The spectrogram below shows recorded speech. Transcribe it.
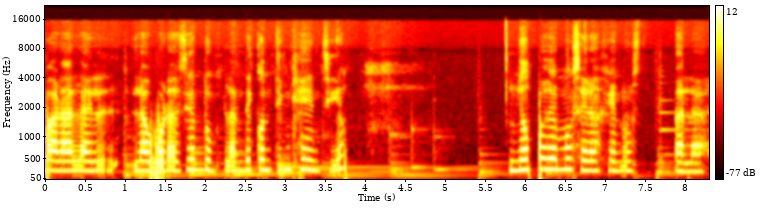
Para la elaboración de un plan de contingencia, no podemos ser ajenos a la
